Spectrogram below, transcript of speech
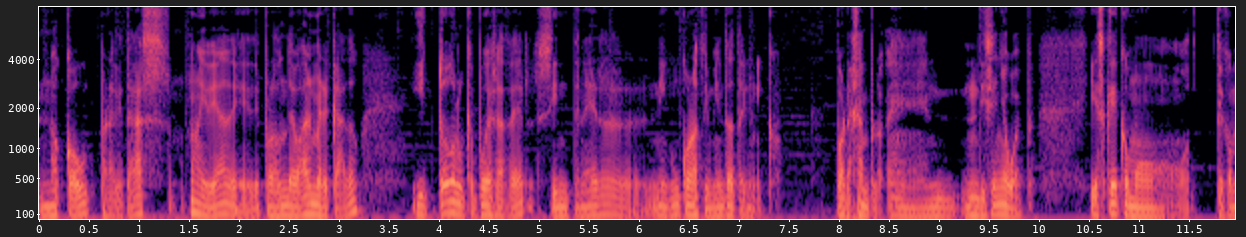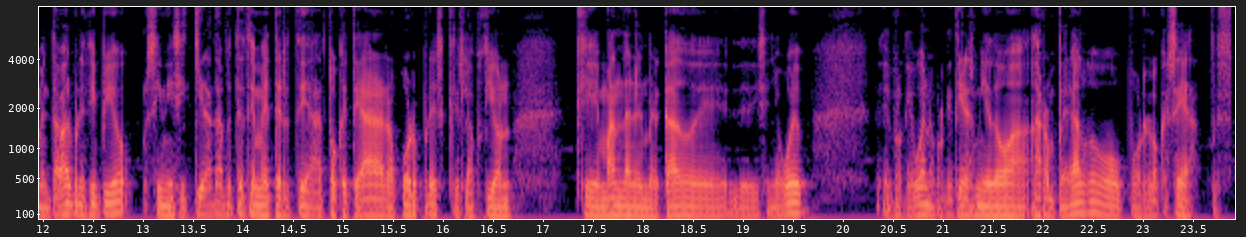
no code para que te hagas una idea de, por dónde va el mercado y todo lo que puedes hacer sin tener ningún conocimiento técnico. Por ejemplo, en diseño web. Y es que como te comentaba al principio, si ni siquiera te apetece meterte a toquetear WordPress, que es la opción que manda en el mercado de, diseño web, eh, porque bueno, porque tienes miedo a, romper algo o por lo que sea, pues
